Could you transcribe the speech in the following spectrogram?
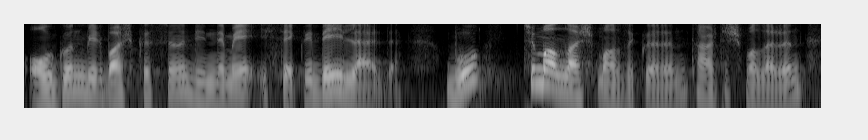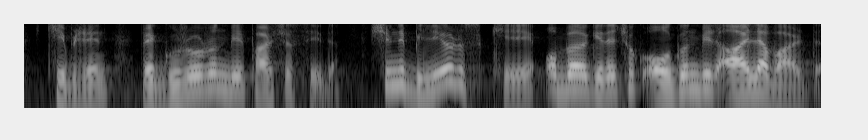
olgun bir başkasını dinlemeye istekli değillerdi. Bu tüm anlaşmazlıkların, tartışmaların, kibrin ve gururun bir parçasıydı. Şimdi biliyoruz ki o bölgede çok olgun bir aile vardı.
